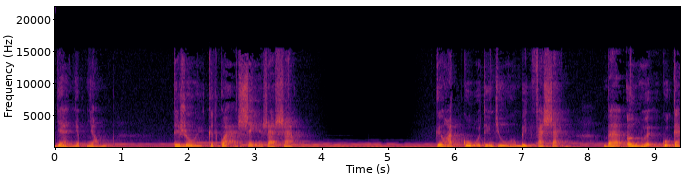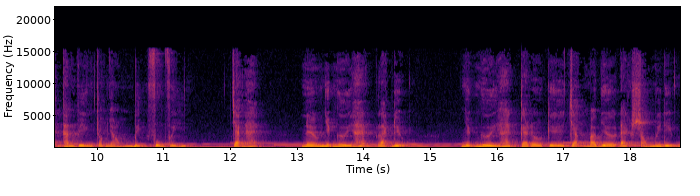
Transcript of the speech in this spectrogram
gia nhập nhóm. Thế rồi kết quả sẽ ra sao? Kế hoạch của thiên chúa bị phá sản và ơn huệ của các thành viên trong nhóm bị phung phí. Chẳng hạn, nếu những người hát lạc điệu những người hát karaoke chẳng bao giờ đạt 60 điểm.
